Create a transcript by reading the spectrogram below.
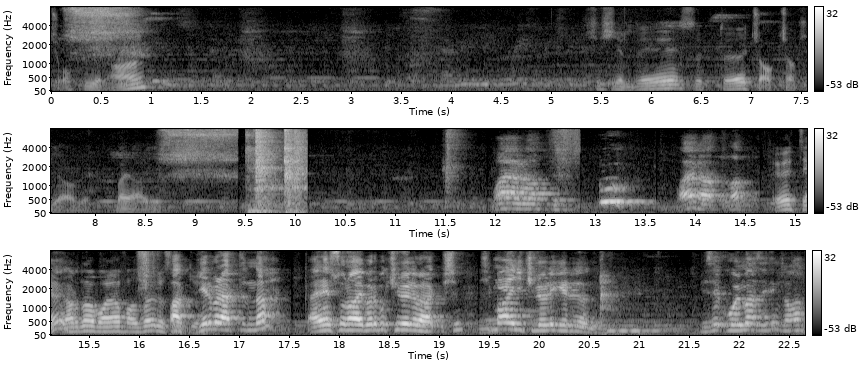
Çok iyi lan. Şişirdi, sıktı. Çok çok iyi abi. Bayağı iyi. Bayağı rahattı. Bayağı rahattı lan. Evet tekrar daha bayağı fazlaydı Bak sanki. geri bıraktığımda ben en son Aybar'ı bu kiloyla bırakmışım. Şimdi aynı kiloyla geri döndüm. Bize koymaz dediğim zaman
